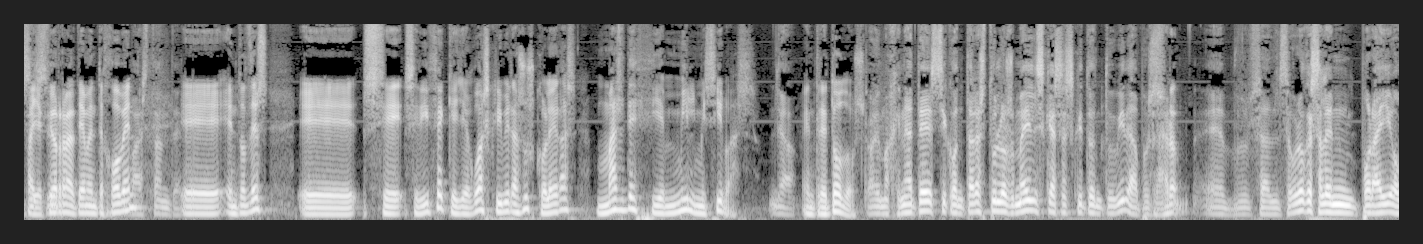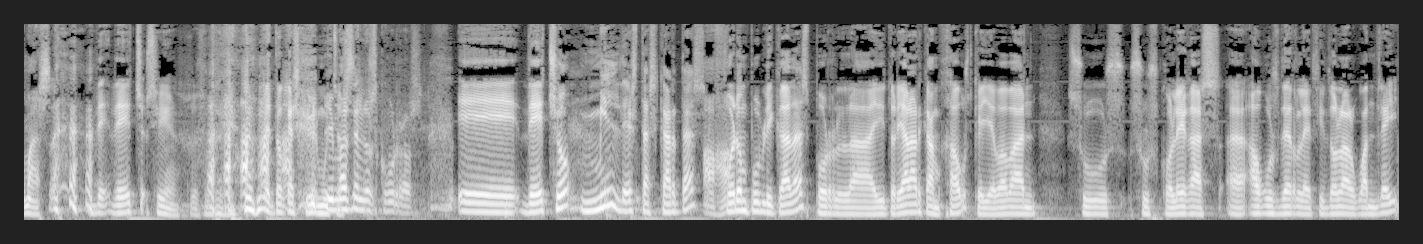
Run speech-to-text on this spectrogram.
falleció relativamente joven. Eh, entonces, eh, se, se, dice que llegó a escribir a sus colegas más de 100.000 misivas. Ya. Entre todos. imagínate si contaras tú los mails que has escrito en tu vida, pues claro. Eh, seguro que salen por ahí o más. De, hecho, sí, me toca escribir mucho. Y más en los curros. de hecho, mil de estas cartas fueron publicadas por la editorial Arkham House, que llevaban sus, sus colegas eh, August Derleth y Donald Wandley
